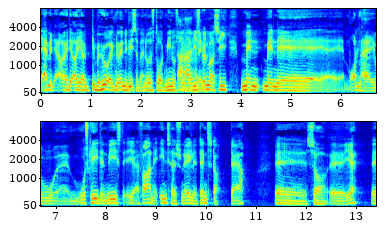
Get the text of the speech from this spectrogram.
Ja, men og, og, og, det behøver ikke nødvendigvis at være noget stort minus, nej, nej, jeg lige skynde mig at sige. Men, men øh, Morten er jo øh, måske den mest erfarne internationale dansker, der er. Øh, så øh, ja, Øh,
